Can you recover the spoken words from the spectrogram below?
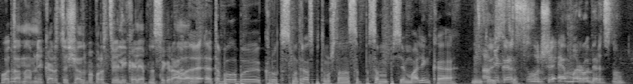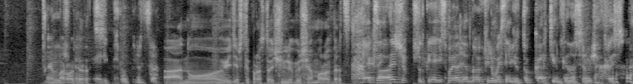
Вот она, мне кажется, сейчас бы просто великолепно сыграла. Э, это было бы круто смотрелось, потому что она сама по себе маленькая. Ну, а мне есть... кажется, лучше Эмма Робертс, ну, Эмма Робертс. Эрика Робертса. А, ну, видишь, ты просто очень любишь Эмму Робертс. А я, кстати, а... знаешь, шутка? Я не смотрел ни одного фильма, с ней видел только картинки, но все очень красиво.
